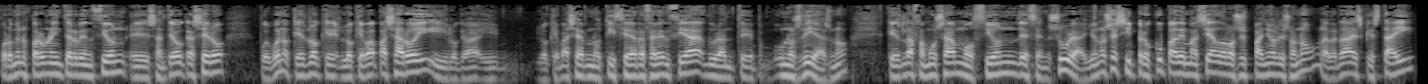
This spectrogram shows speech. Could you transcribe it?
por lo menos para una intervención, eh, Santiago Casero, pues bueno, qué es lo que, lo que va a pasar hoy y lo que va, y lo que va a ser noticia de referencia durante unos días, ¿no? Que es la famosa moción de censura. Yo no sé si preocupa demasiado a los españoles o no, la verdad es que está ahí,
